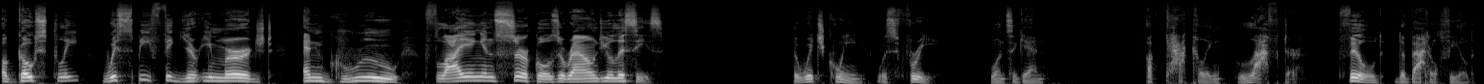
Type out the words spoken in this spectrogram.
A ghostly, wispy figure emerged and grew, flying in circles around Ulysses. The Witch Queen was free once again. A cackling laughter filled the battlefield.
